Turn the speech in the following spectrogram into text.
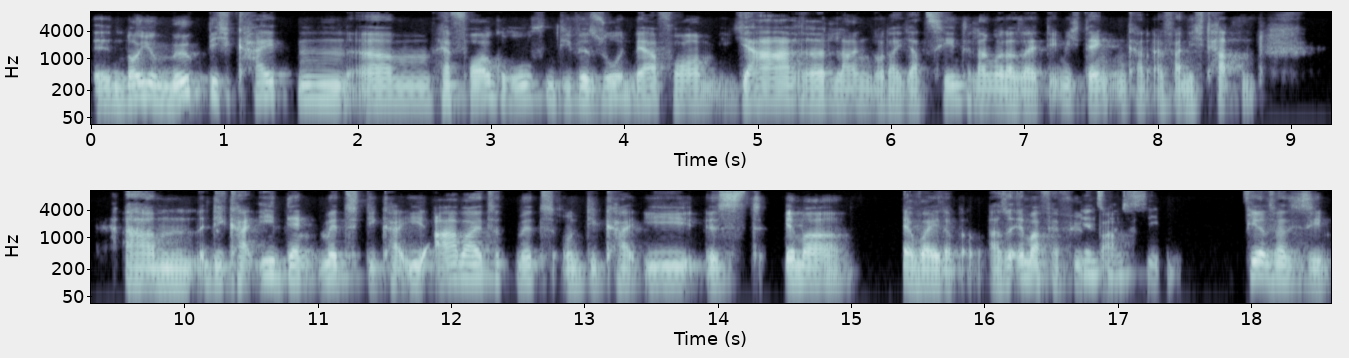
äh, neue Möglichkeiten ähm, hervorgerufen, die wir so in der Form jahrelang oder jahrzehntelang oder seitdem ich denken kann, einfach nicht hatten. Ähm, die KI denkt mit, die KI arbeitet mit und die KI ist immer available, also immer verfügbar. 24/7. 24-7.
